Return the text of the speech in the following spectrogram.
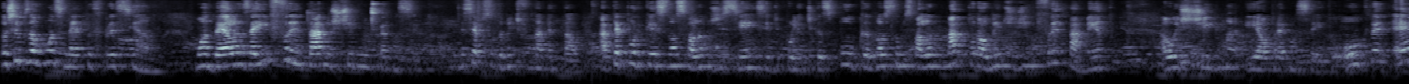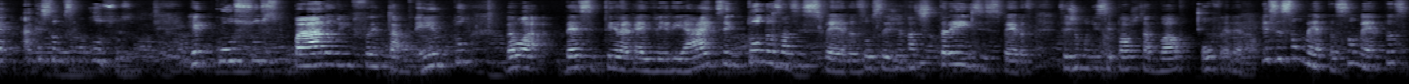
Nós temos algumas metas para esse ano. Uma delas é enfrentar o estigma e o preconceito. Isso é absolutamente fundamental. Até porque se nós falamos de ciência, de políticas públicas, nós estamos falando naturalmente de enfrentamento ao estigma e ao preconceito. Outra é a questão dos recursos. Recursos para o enfrentamento da ter HIV e AIDS em todas as esferas, ou seja, nas três esferas, seja municipal, estadual ou federal. Essas são metas, são metas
